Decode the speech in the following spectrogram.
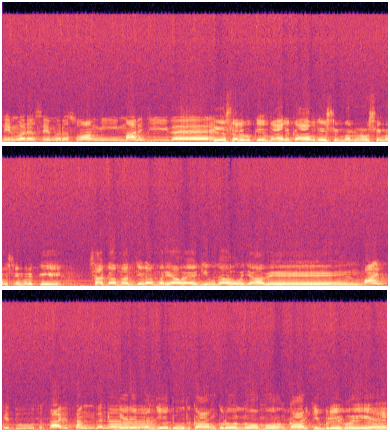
ਸਿਮਰ ਸਿਮਰ ਸੁਆਮੀ ਮਨ ਜੀਵੈ। ਇਹ ਸਰਬ ਕੇ ਮਾਲਕ ਆਪਦੇ ਸਿਮਰਨ ਨੂੰ ਸਿਮਰ ਸਿਮਰ ਕੇ ਸਾਡਾ ਮਨ ਜਿਹੜਾ ਮਰਿਆ ਹੋਇਆ ਜਿਉਂਦਾ ਹੋ ਜਾਵੇ। ਪੰਜ ਦੂਤ ਤਜ ਤੰਗਨਾ। ਜਿਹੜੇ ਪੰਜੇ ਦੂਤ ਕਾਮ ਕਰੋ ਲੋਭ ਮੋਹ ਹੰਕਾਰ ਚਿੰਬੜੇ ਹੋਏ ਐ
